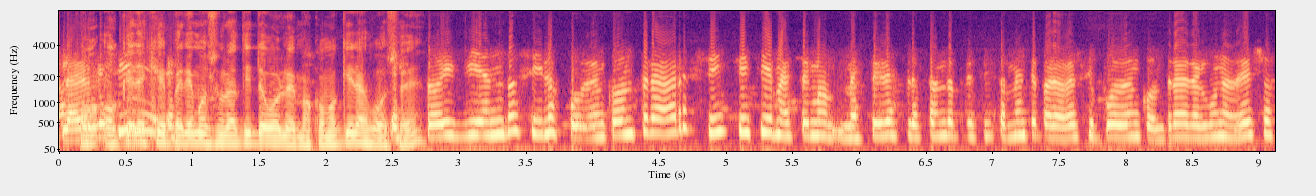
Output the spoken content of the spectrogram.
claro ¿O, que o querés que esperemos un ratito y volvemos? Como quieras vos, ¿eh? Estoy viendo si los puedo encontrar. Sí, sí, sí, me estoy, me estoy desplazando precisamente para ver si puedo encontrar alguno de ellos.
